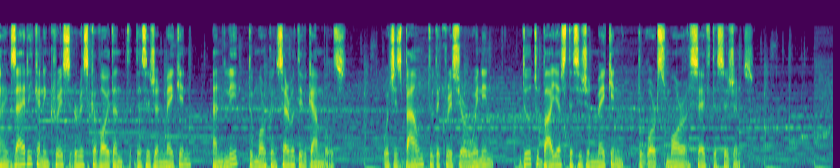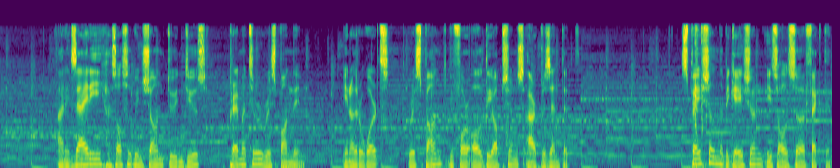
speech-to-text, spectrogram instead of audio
anxiety can increase risk avoidant decision making and lead to more conservative gambles, which is bound to decrease your winning due to biased decision making towards more safe decisions. Anxiety has also been shown to induce premature responding. In other words, respond before all the options are presented. Spatial navigation is also affected.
